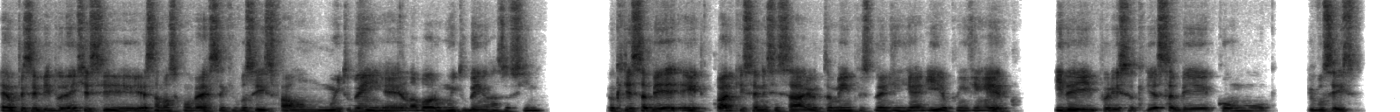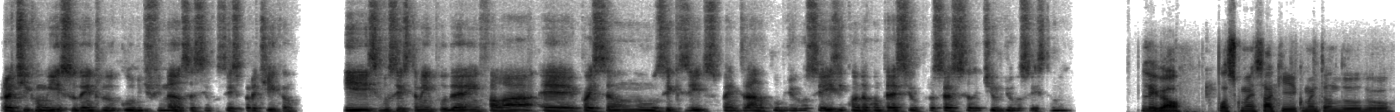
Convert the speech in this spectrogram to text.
É, eu percebi durante esse, essa nossa conversa que vocês falam muito bem, é, elaboram muito bem o raciocínio. Eu queria saber, é, claro que isso é necessário também para o estudante de engenharia, para o engenheiro, e daí por isso eu queria saber como que vocês praticam isso dentro do clube de finanças, se vocês praticam, e se vocês também puderem falar é, quais são os requisitos para entrar no clube de vocês e quando acontece o processo seletivo de vocês também. Legal. Posso começar aqui comentando do, do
